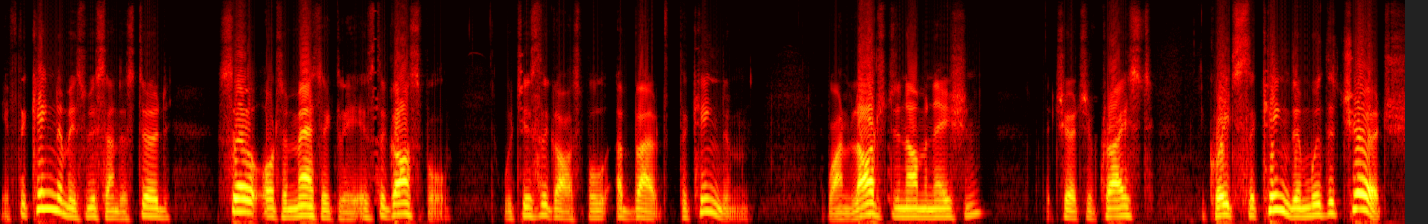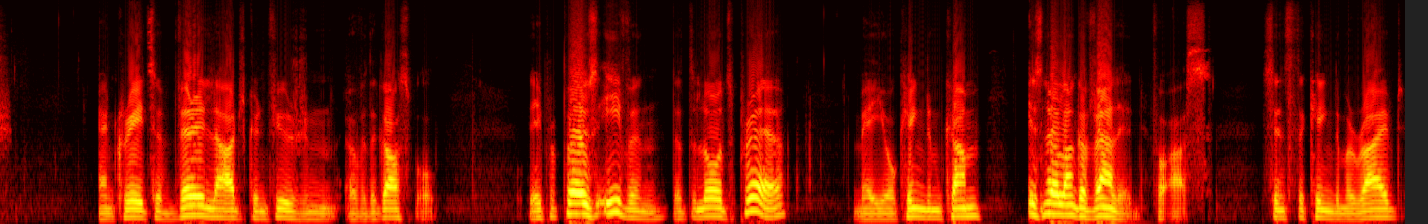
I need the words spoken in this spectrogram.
If the kingdom is misunderstood, so automatically is the gospel, which is the gospel about the kingdom. One large denomination, the Church of Christ, equates the kingdom with the church and creates a very large confusion over the gospel. They propose even that the Lord's Prayer, May your kingdom come, is no longer valid for us, since the kingdom arrived,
